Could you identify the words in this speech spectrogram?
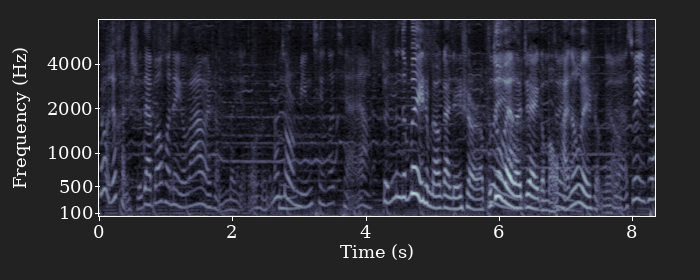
其实我觉得很实在，包括那个娃娃什么的也都是，那就是名气和钱呀。对，那那为什么要干这事儿啊？不就为了这个吗？我还能为什么呀？对，所以说，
